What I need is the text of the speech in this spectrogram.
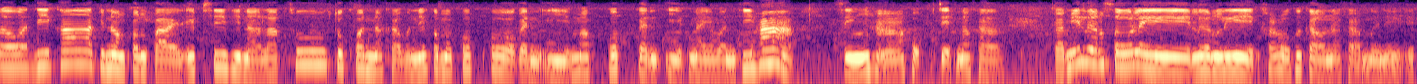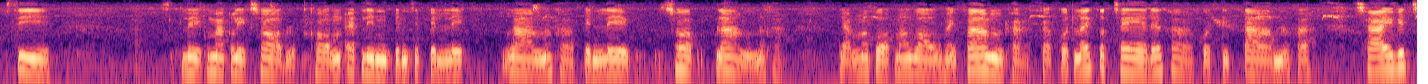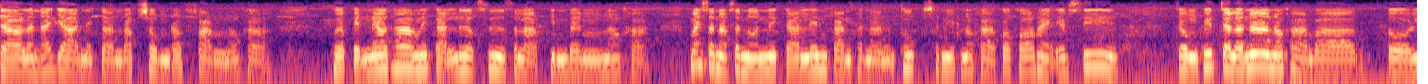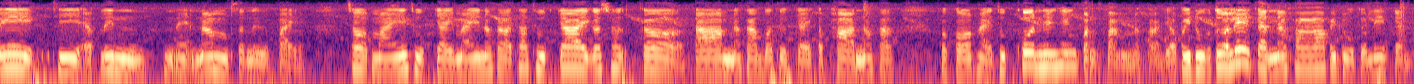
สวัสดีค่ะพี่น้องปองปายเอฟซีที่น่ารักทุกทุกคนนะคะ วันนี้ก็มาพบพ่อกันอีกมาพบกันอีกในวันที่ห้าสิงหาหกเจ็ดนะคะก็มีเรื่องโซเลเรื่องเลขเข้าคือเก่านะคะมือในเอฟซีเลขมักเลขชอบของแอดลินเป็นจะเป็นเลขล่างนะคะเป็นเลขชอบล่างนะคะ อยากมาบอกมาเว้าให้ฟังค่ะก็กดไลค์กดแชร์ด้วยค่ะ กดติดตามนะคะ ใช้วิจารณญาณในการรับชมรับฟังเนาะค่ะเพื่อเป็นแนวทางในการเลือกซื้อสลากกินแบ่งเนาะค่ะไม่สนับสนุนในการเล่นการพนันทุกชนิดเนาะค่ะก็ขอให้เอฟซีจงพิจารณาเนาะค่ะว่าตัวเลขที่แอปลินแนะนำเสนอไป ชอบไหมถูกใจไหมเนาะคะ ถ้าถูกใจก็ก็ตามนะคะบ่ถูกใจกับพานเนาะค่ะ ก็ขอให้ทุกคนเฮงๆปังๆนะคะ เดี๋ยวไปดูตัวเลขกันนะคะ ไปดูตัวเลขกัน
